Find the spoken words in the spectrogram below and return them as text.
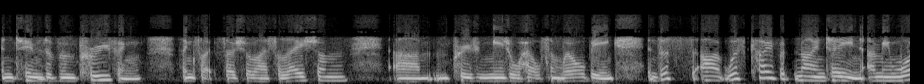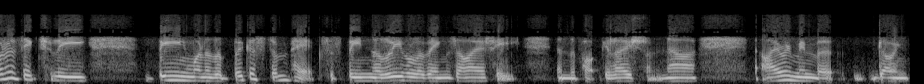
in terms of improving things like social isolation, um, improving mental health and well-being. And this, uh, with COVID-19, I mean, what has actually been one of the biggest impacts has been the level of anxiety in the population. Now, I remember going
